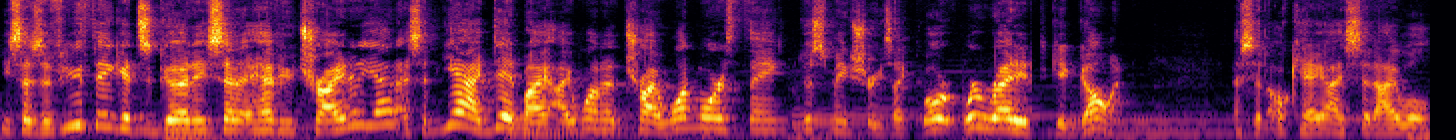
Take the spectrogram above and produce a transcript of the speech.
He says, if you think it's good, he said, have you tried it yet? I said, yeah, I did, but I, I want to try one more thing, just make sure. He's like, well, we're ready to get going. I said, okay. I said, I will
